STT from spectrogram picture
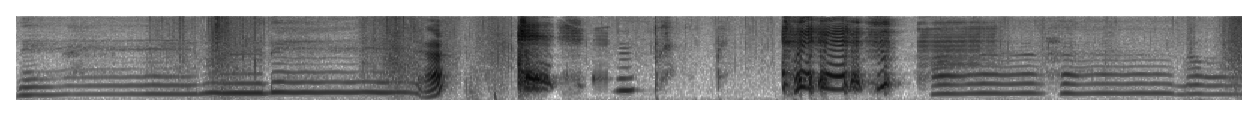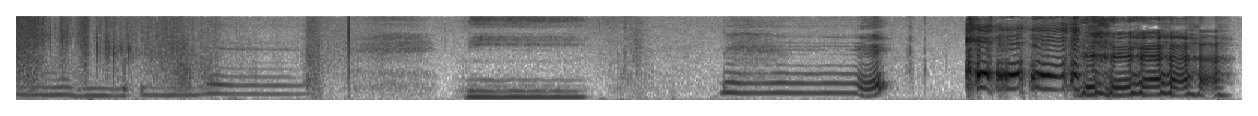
え。眠れ。あえ。ねえ。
